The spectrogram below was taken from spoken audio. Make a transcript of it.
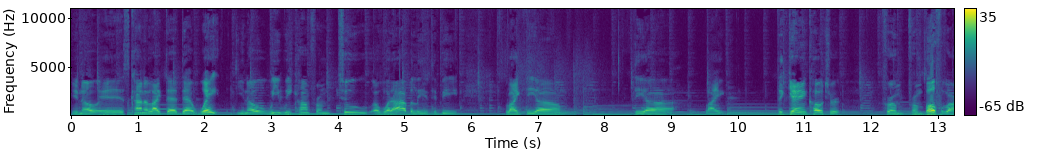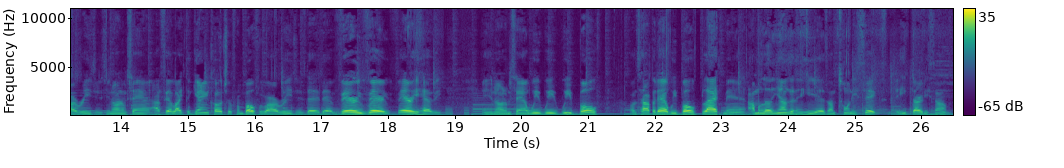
You know, it's kind of like that that weight, you know. We we come from two of what I believe to be like the um the uh like the gang culture from from both of our regions. You know what I'm saying? I feel like the gang culture from both of our regions they they're very very very heavy. And you know what I'm saying? We we we both on top of that we both black men. I'm a little younger than he is. I'm 26. He 30 something.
